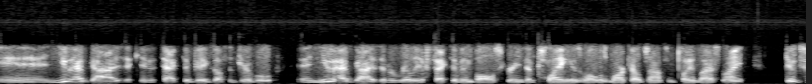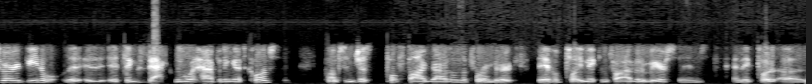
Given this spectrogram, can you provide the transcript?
and you have guys that can attack the bigs off the dribble and you have guys that are really effective in ball screens and playing as well as Markell Johnson played last night, Duke's very beatable. It's exactly what happened against Clemson. Clemson just put five guys on the perimeter. They have a playmaking five in Aamir Simms and they put uh,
